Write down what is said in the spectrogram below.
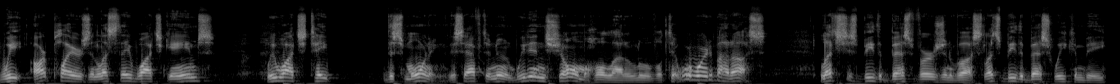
we, our players, unless they watch games, we watch tape this morning, this afternoon. We didn't show them a whole lot of Louisville tape. We're worried about us. Let's just be the best version of us. Let's be the best we can be.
